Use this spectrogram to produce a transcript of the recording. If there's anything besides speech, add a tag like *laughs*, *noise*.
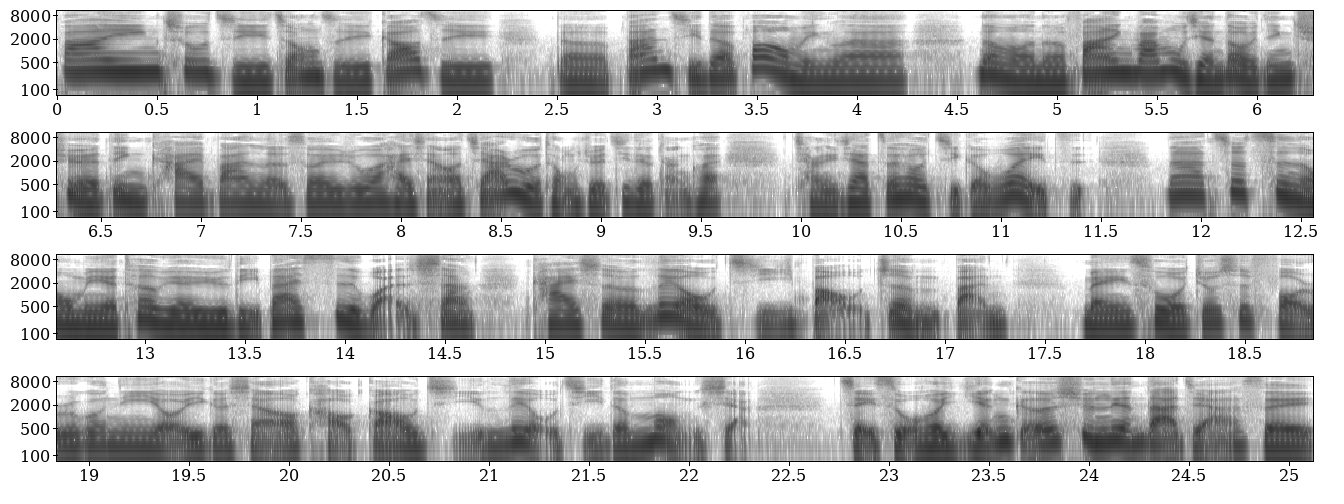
发音初级、中级、高级的班级的报名啦。那么呢，发音班目前都已经确定开班了，所以如果还想要加入的同学，记得赶快抢一下最后几个位置。那这次呢，我们也特别于礼拜四晚上开设六级保证班，没错，就是否如果你有一个想要考高级六级的梦想。这次我会严格训练大家，所以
